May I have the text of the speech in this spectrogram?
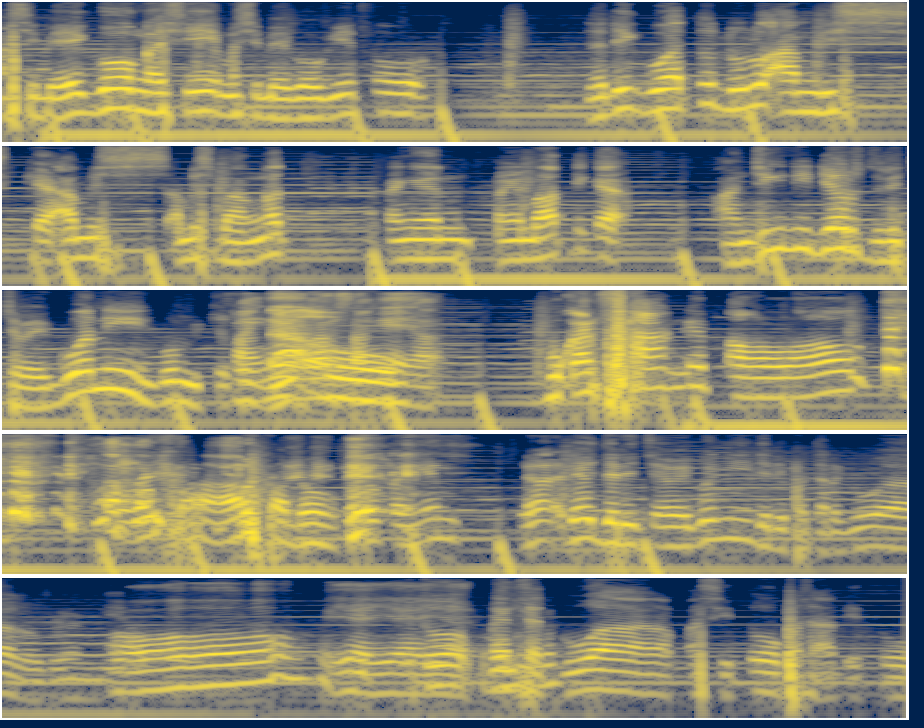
masih bego nggak sih? Masih bego gitu. Jadi gue tuh dulu ambis kayak ambis ambis banget pengen pengen banget nih kayak anjing ini dia harus jadi cewek gue nih gue mikir Sange gitu sange ya. bukan sange tolol apa apa dong? gue pengen ya dia jadi cewek gue nih jadi pacar gue gue bilang gitu Oh, iya iya itu iya. mindset gue pas itu pas saat itu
